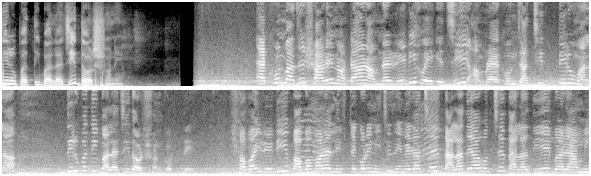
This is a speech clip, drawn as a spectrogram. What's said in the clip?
তিরুপতি বালাজি দর্শনে। এখন বাজে সাড়ে নটা আর আমরা রেডি হয়ে গেছি। আমরা এখন যাচ্ছি তিরুমালা, তিরুপতি বালাজি দর্শন করতে। সবাই রেডি বাবা মারা লিফটে করে নিচে নেমে গেছে তালা দেয়া হচ্ছে তালা দিয়ে এবারে আমি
